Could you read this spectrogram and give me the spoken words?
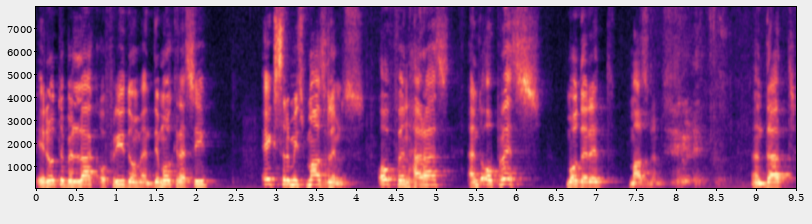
a notable lack of freedom and democracy, extremist Muslims often harass and oppress moderate Muslims. And that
